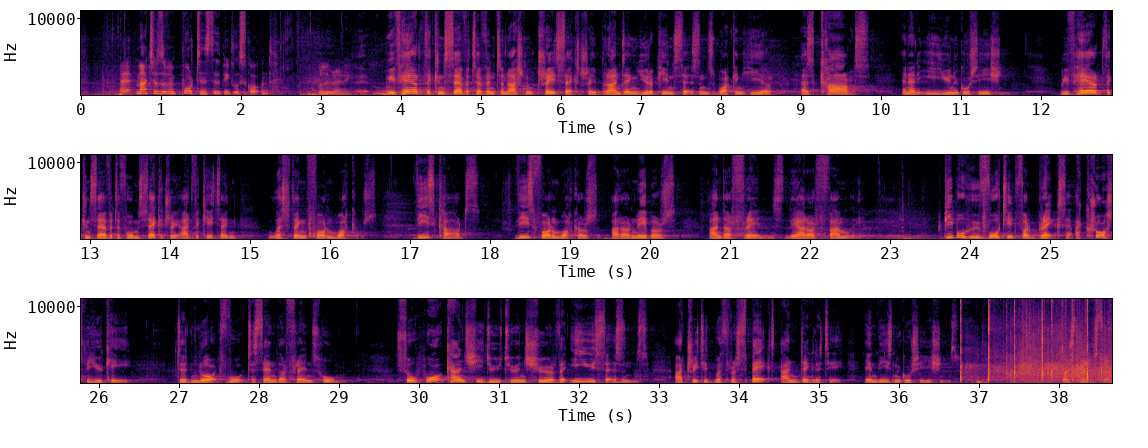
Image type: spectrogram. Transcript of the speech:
Uh, matters of importance to the people of Scotland. Willie Rennie. Uh, we've heard the Conservative International Trade Secretary branding European citizens working here as cards in an EU negotiation. We've heard the Conservative Home Secretary advocating listing foreign workers. These cards, these foreign workers, are our neighbours and our friends. They are our family. People who voted for Brexit across the UK did not vote to send their friends home. So what can she do to ensure that EU citizens are treated with respect and dignity in these negotiations? First Minister.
